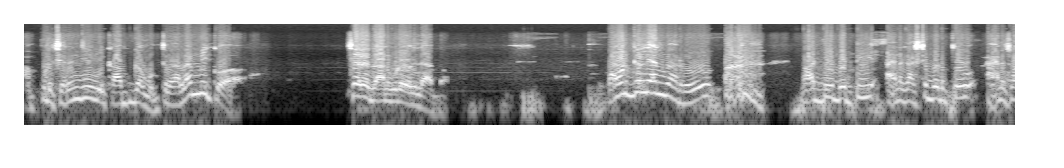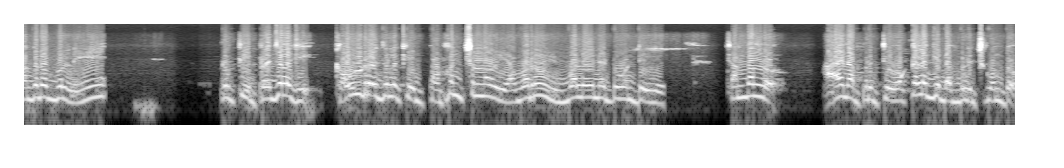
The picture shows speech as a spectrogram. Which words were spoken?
అప్పుడు చిరంజీవి కాపుగా గుర్తురాలా మీకు? సరే దాన్ని కూడా వదిలేద్దాం. పవన్ కళ్యాణ్ గారు పార్టీ పెట్టి ఆయన కష్టపడుతూ ఆయన సొంత డబ్బుల్ని ప్రతి ప్రజలకి కౌలు రైతులకి ప్రపంచంలో ఎవరు ఇవ్వలేనటువంటి చందంలో ఆయన ప్రతి ఒక్కరికి డబ్బులు ఇచ్చుకుంటూ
